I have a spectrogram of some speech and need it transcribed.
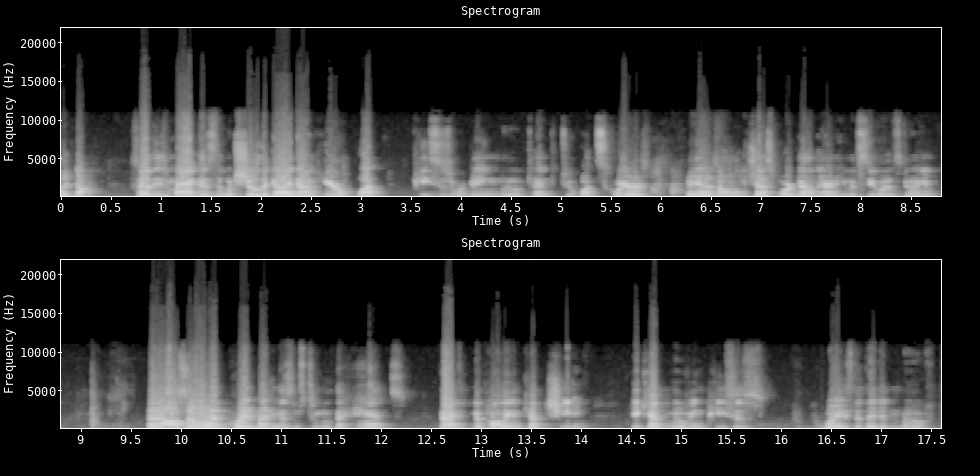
It's like nope. So it had these magnets that would show the guy down here what pieces were being moved and to what squares. And he had his own little chessboard down there, and he would see what it's doing. And, and it also had great mechanisms to move the hands. In fact, Napoleon kept cheating. He kept moving pieces ways that they didn't move,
